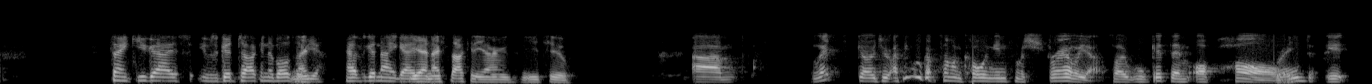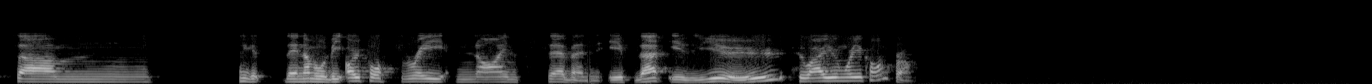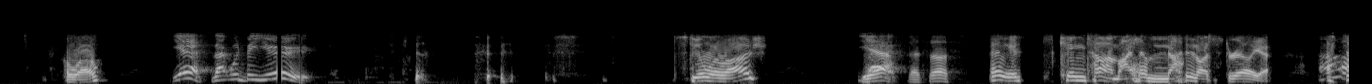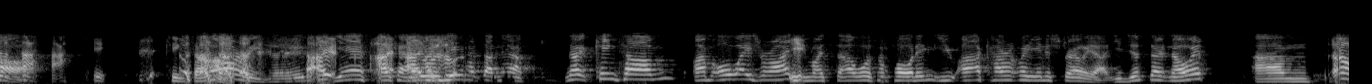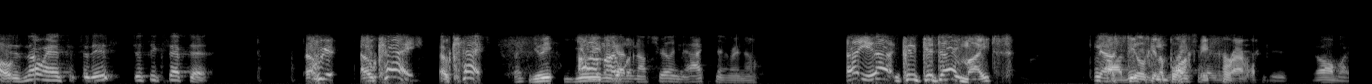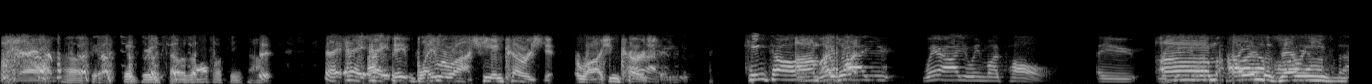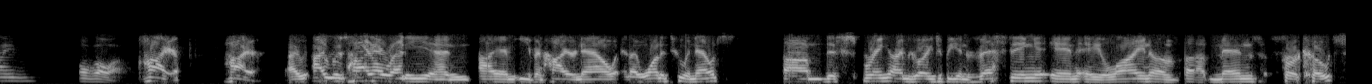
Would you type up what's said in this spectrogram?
Thank you guys. It was good talking to both Nice. of you. Have a good night, guys. Yeah, nice talking to you, Aaron. You too. Um, let's go to. I think we've got someone calling in from Australia, so we'll get them off hold. Great. It's um, I think it, their number would be 04397. If that is you, who are you and where are you calling from? Hello? Yes, that would be you. Steel Mirage? Yeah, Yes. that's us. Hey, it's King Tom. I am not in Australia. Oh, King Tom. sorry, dude. I- yes, okay. I I, was- see what I've done now. No, King Tom, I'm always right You- in my Star Wars reporting. You are currently in Australia. You just don't know it. Um, Oh, There's no answer to this. Just accept it. okay. Okay. Okay. You you Um, even I got an Australian accent right now. Uh, yeah, good good day, mates. Now Oh, this Steele's is going to block me forever. insensitive. Oh my god. Oh, okay. Good grief, that was awful, King Tom. Hey, hey, hey, hey, blame Raj. He encouraged it. Raj encouraged it. King Tom, Um, I where want- are you? Where are you in my poll? Are you? Um, I am the very- higher, same, or lower? Higher. Higher. I, I was high already, and I am even higher now. And I wanted to announce um, this spring I'm going to be investing in a line of uh, men's fur coats.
